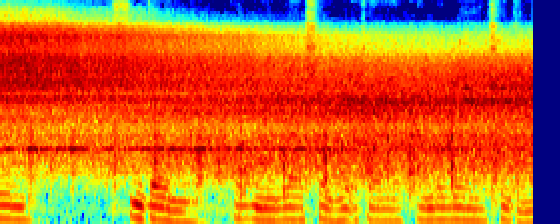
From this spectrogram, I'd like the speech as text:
game sinh tồn các bạn like ủng hộ cho camera xin cảm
